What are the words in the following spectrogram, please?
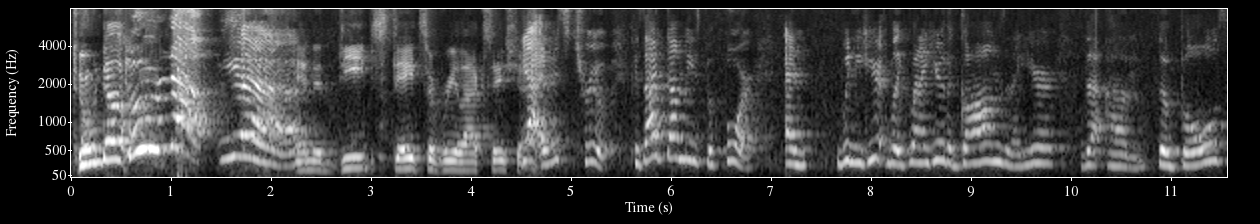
Tuned up. tuned up. In deep states of relaxation. Yeah, and it's true because I've done these before, and when you hear like when I hear the gongs and I hear the um the bowls,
